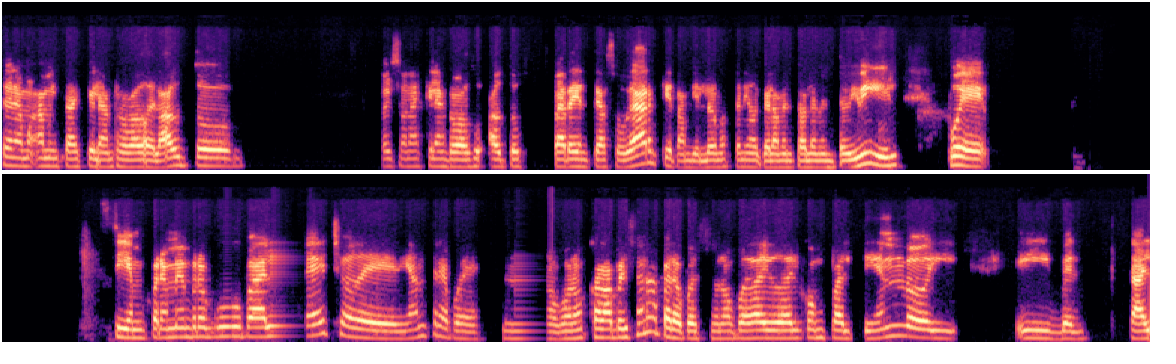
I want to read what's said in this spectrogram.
tenemos amistades que le han robado el auto, personas que le han robado sus autos frente a su hogar, que también lo hemos tenido que lamentablemente vivir, pues siempre me preocupa el hecho de, diantre, pues no conozco a la persona, pero pues uno puede ayudar compartiendo y, y ver- estar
